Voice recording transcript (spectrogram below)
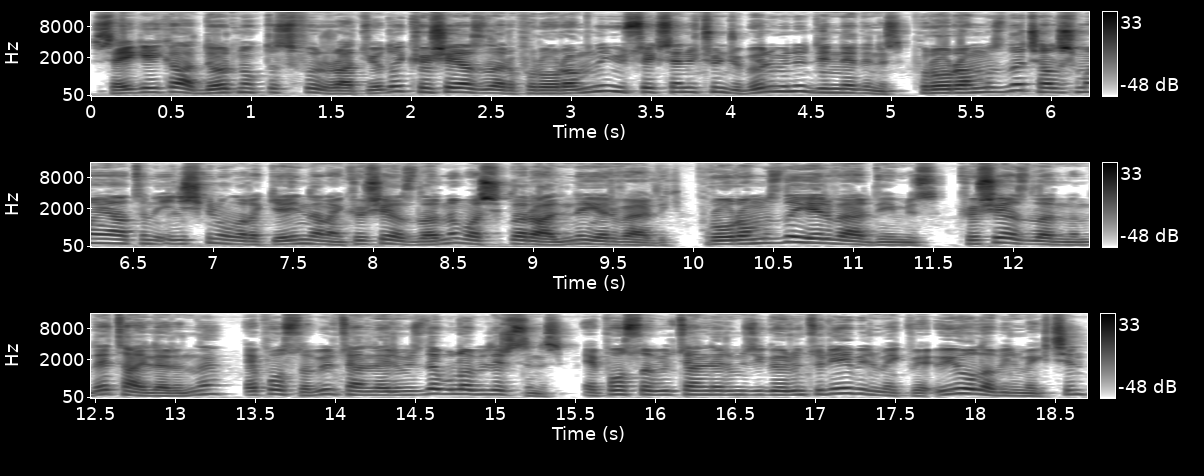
SGK 4.0 Radyo'da Köşe Yazıları programının 183. bölümünü dinlediniz. Programımızda çalışma hayatına ilişkin olarak yayınlanan köşe yazılarına başlıklar halinde yer verdik. Programımızda yer verdiğimiz köşe yazılarının detaylarını e-posta bültenlerimizde bulabilirsiniz. E-posta bültenlerimizi görüntüleyebilmek ve üye olabilmek için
